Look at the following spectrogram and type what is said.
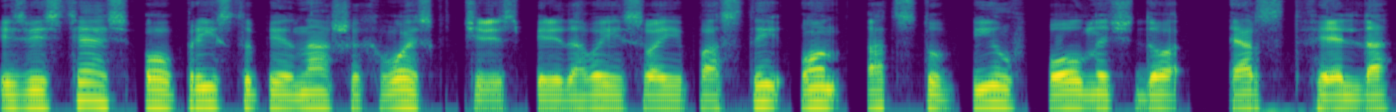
Известясь о приступе наших войск через передовые свои посты, он отступил в полночь до Эрстфельда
